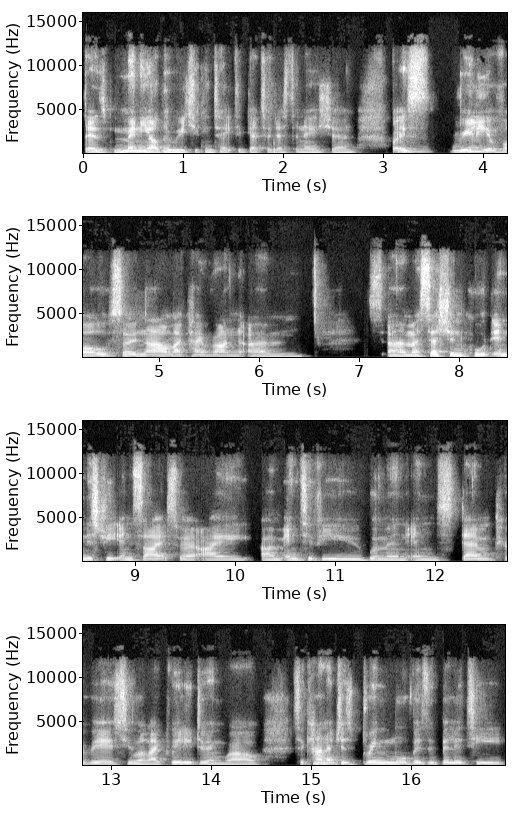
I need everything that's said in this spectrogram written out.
there's many other routes you can take to get to a destination but it's mm. really evolved so now like i run um, um, a session called Industry Insights, where I um, interview women in STEM careers who are like really doing well to kind of just bring more visibility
